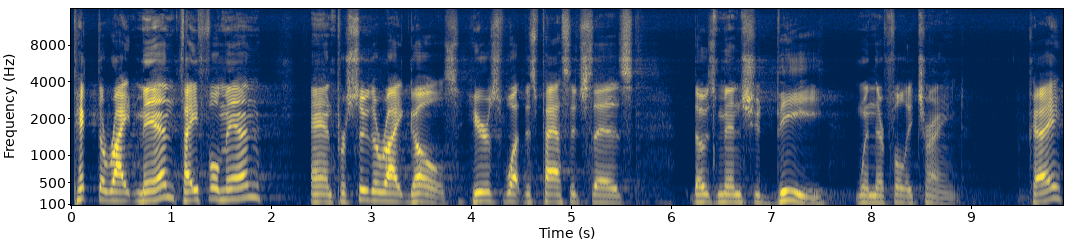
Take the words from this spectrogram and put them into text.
Pick the right men, faithful men, and pursue the right goals. Here's what this passage says those men should be when they're fully trained. Okay?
